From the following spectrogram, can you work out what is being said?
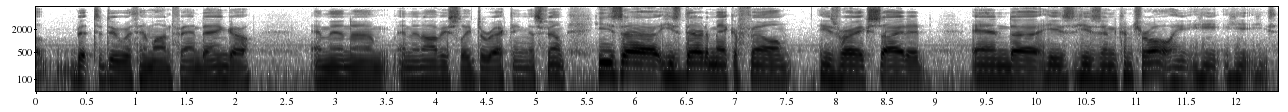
a bit to do with him on Fandango, and then um, and then obviously directing this film. He's uh, he's there to make a film. He's very excited, and uh, he's he's in control. He, he, he he's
